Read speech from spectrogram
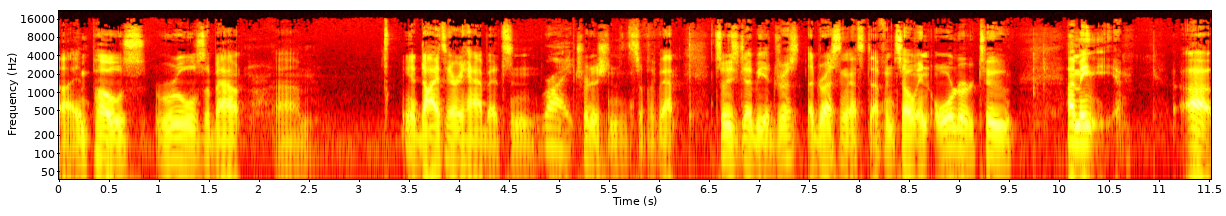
uh, impose rules about um, you know dietary habits and Right. traditions and stuff like that. So he's going to be address, addressing that stuff. And so, in order to, I mean, uh,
